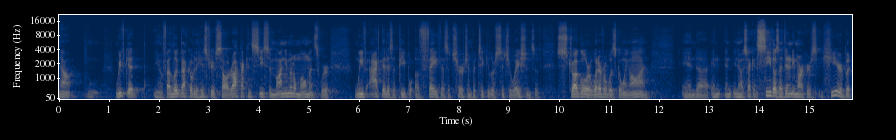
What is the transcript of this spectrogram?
Now, we've got, you know, if I look back over the history of Solid Rock, I can see some monumental moments where we've acted as a people of faith, as a church in particular situations of struggle or whatever was going on. And, uh, and, and, you know, so I can see those identity markers here. But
